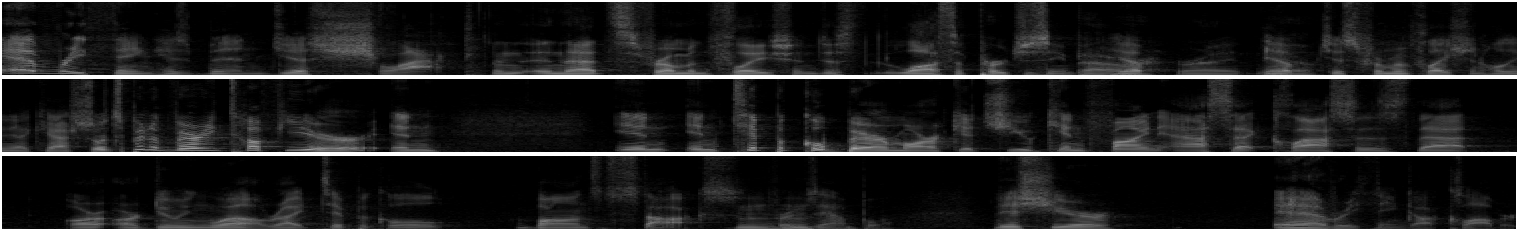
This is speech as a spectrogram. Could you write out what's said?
Everything has been just schlacked. And and that's from inflation, just loss of purchasing power. Yep. Right. Yep, yeah. just from inflation, holding that cash. So it's been a very tough year. And in in typical bear markets, you can find asset classes that are are doing well, right? Typical bonds to stocks, for example. This year, everything got clobbered.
